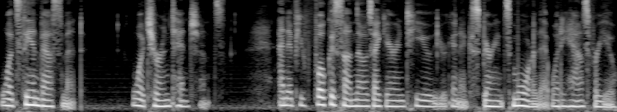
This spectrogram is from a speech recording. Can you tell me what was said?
What's the investment? What's your intentions? And if you focus on those, I guarantee you you're going to experience more that what he has for you.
